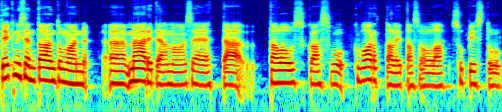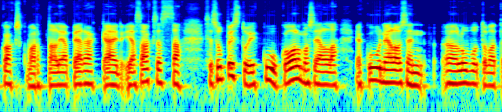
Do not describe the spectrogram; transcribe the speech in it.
teknisen taantuman ö, määritelmä on se, että talouskasvu kvartaalitasolla supistuu kaksi kvartaalia peräkkäin ja Saksassa se supistui Q3 ja Q4 luvut ovat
